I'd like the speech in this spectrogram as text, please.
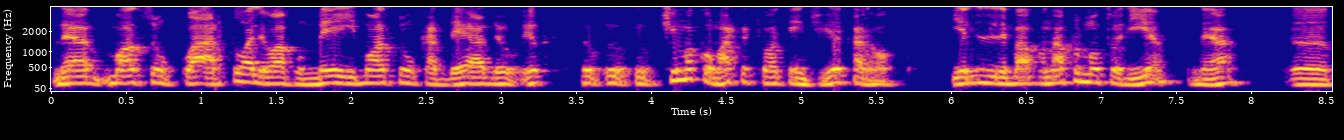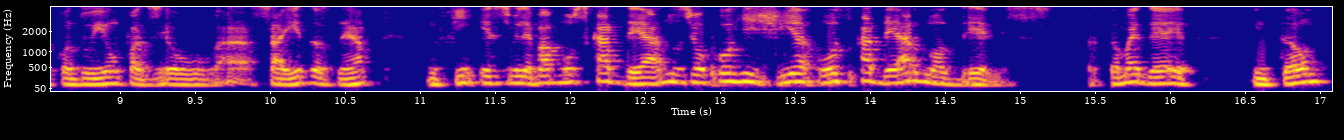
né? Mostram o quarto, olha, eu arrumei, mostram o caderno. Eu, eu, eu, eu tinha uma comarca que eu atendia, Carol, e eles levavam na promotoria, né? Uh, quando iam fazer o, as saídas, né? Enfim, eles me levavam os cadernos e eu corrigia os cadernos deles, para ter uma ideia. Então,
